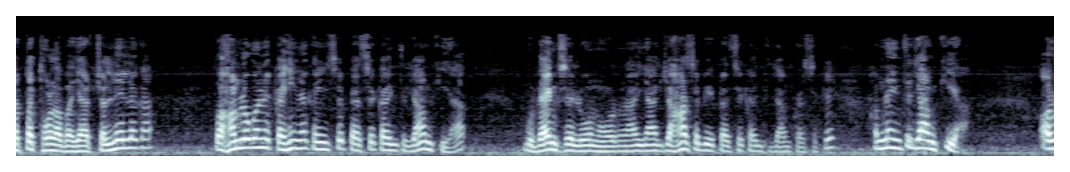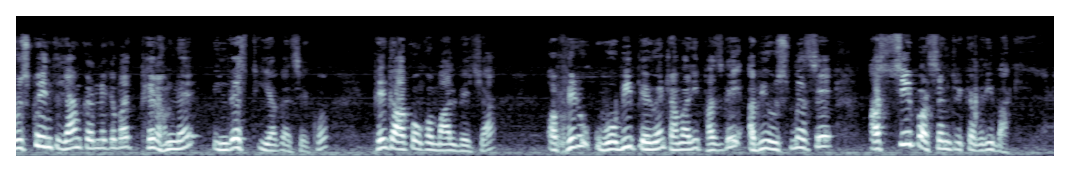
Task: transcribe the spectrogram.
तब तक थोड़ा बाज़ार चलने लगा। तो हम लोगों ने कहीं ना कहीं से पैसे का इंतज़ाम किया। वो बैंक से लोन हो रहा या जहाँ से भी पैसे का इंतज़ाम कर सके, हमने इंतज़ाम किया। और उसको इंतज़ाम करने के बाद फिर हमने इन्वेस्ट किया पैसे को, फिर ग्राहकों को माल बेचा और फिर वो भी पेमेंट हमारी फंस गई। अभी उसमें से 80 परसेंट रिकवरी बाकी है।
